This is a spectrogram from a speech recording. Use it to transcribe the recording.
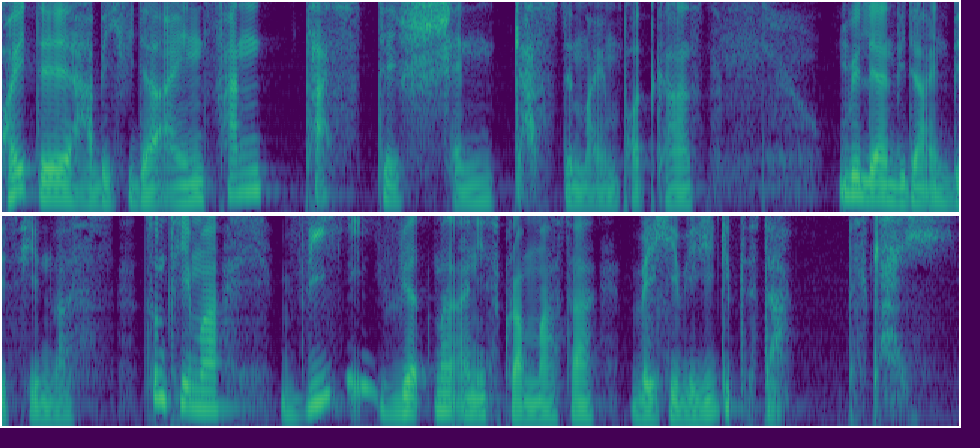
Heute habe ich wieder einen fantastischen Gast in meinem Podcast und wir lernen wieder ein bisschen was zum Thema, wie wird man eigentlich Scrum Master? Welche Wege gibt es da? Bis gleich.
